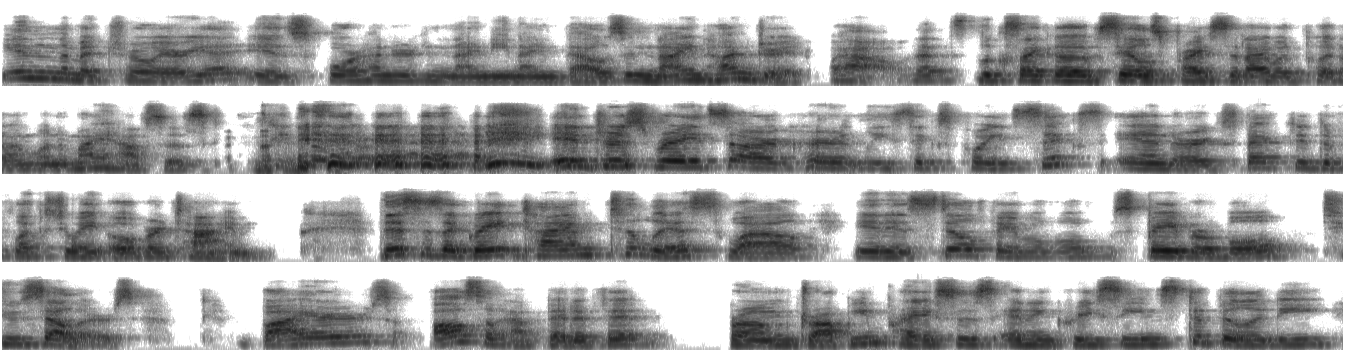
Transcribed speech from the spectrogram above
in the metro area is 499,900. Wow, that looks like a sales price that I would put on one of my houses. Interest rates are currently 6.6 and are expected to fluctuate over time. This is a great time to list while it is still favorable favorable to sellers. Buyers also have benefit from dropping prices and increasing stability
